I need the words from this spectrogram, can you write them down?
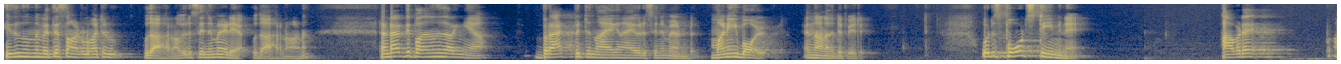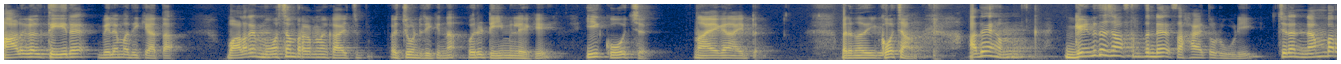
ഇതിൽ നിന്നും വ്യത്യസ്തമായിട്ടുള്ള മറ്റൊരു ഉദാഹരണം ഒരു സിനിമയുടെ ഉദാഹരണമാണ്. രണ്ടായിരത്തി പതിനൊന്നിൽ ഇറങ്ങിയ ബ്രാഡ് പിറ്റ് നായകനായ ഒരു സിനിമയുണ്ട് മണി ബോൾ എന്നാണ് അതിന്റെ പേര്. ഒരു സ്പോർട്സ് ടീമിനെ അവിടെ ആളുകൾ തീരെ വിലമതിക്കാത്ത വളരെ മോശം പ്രകടനം കാഴ്ച വെച്ചുകൊണ്ടിരിക്കുന്ന ഒരു ടീമിലേക്ക് ഈ കോച്ച് നായകനായിട്ട് വരുന്നത് ഈ കോച്ചാണ് അദ്ദേഹം ഗണിതശാസ്ത്രത്തിന്റെ സഹായത്തോടു കൂടി ചില നമ്പർ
